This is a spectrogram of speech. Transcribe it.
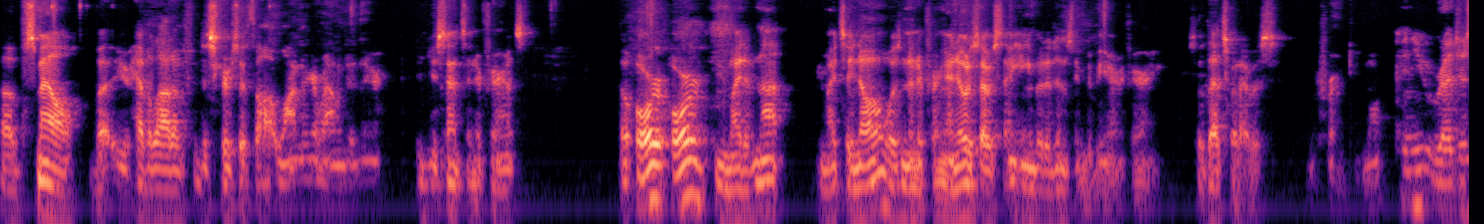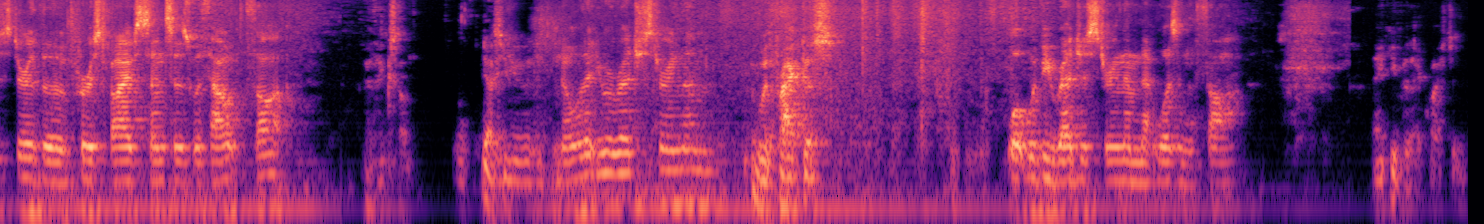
of smell, but you have a lot of discursive thought wandering around in there. Did you sense interference? Or, or you might have not. You might say, no, it wasn't interfering. I noticed I was thinking, but it didn't seem to be interfering. So that's what I was referring to more. Can you register the first five senses without thought? I think so. Yes. Did you know that you were registering them? With practice, what would be registering them that wasn't a thought? Thank you for that question.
